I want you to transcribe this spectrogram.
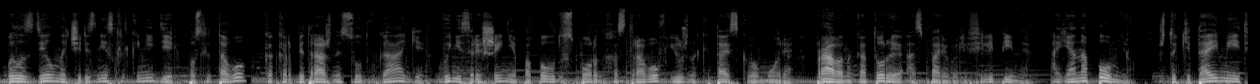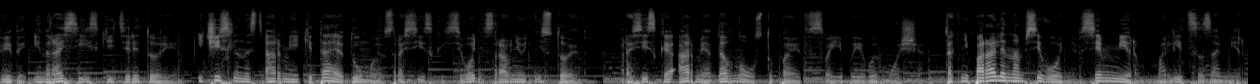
было сделано через несколько недель после того, как арбитражный суд в Гааге вынес решение по поводу спорных островов Южно-Китайского моря, право на которые оспаривали Филиппины. А я напомню, что Китай имеет виды и на российские территории. И численность армии Китая, думаю, с российской сегодня сравнивать не стоит. Российская армия давно уступает в своей боевой мощи. Так не пора ли нам сегодня всем миром молиться за мир?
